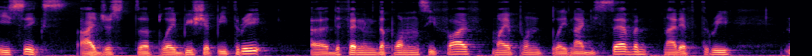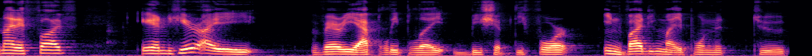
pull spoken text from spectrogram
e6. I just uh, play bishop e3, uh, defending the pawn on c5. My opponent played knight e7, knight f3, knight f5, and here I very aptly play bishop d4, inviting my opponent to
